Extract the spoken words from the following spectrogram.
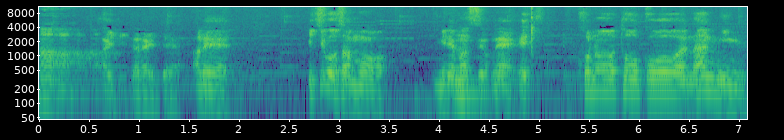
ああ書いていただいて、あれ、一号さんも見れますよね。えこの投稿は何人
